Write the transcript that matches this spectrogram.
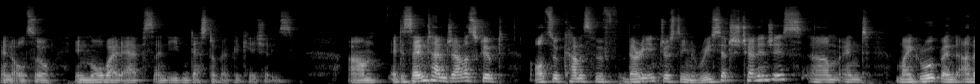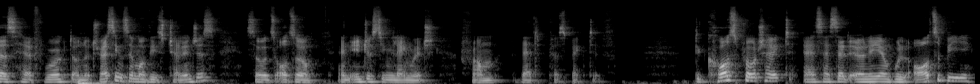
and also in mobile apps and even desktop applications. Um, at the same time, JavaScript also comes with very interesting research challenges, um, and my group and others have worked on addressing some of these challenges, so it's also an interesting language from that perspective. The course project, as I said earlier, will also be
